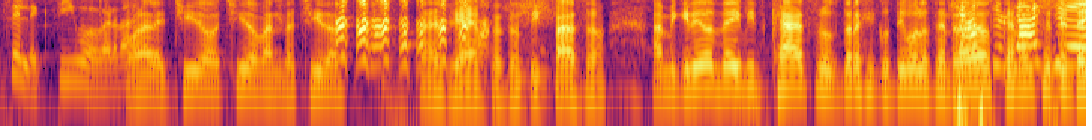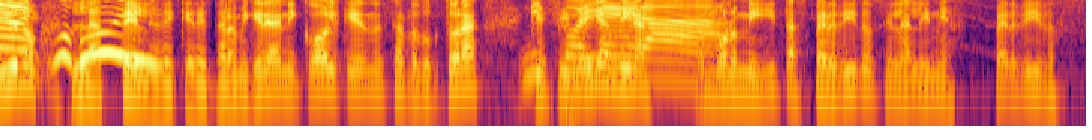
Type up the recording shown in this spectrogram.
selectivo, ¿verdad? Órale, chido, chido, banda, chido. No es cierto, es un tipazo. A mi querido David Katz, productor ejecutivo de Los Enredados, Canal Kardashian. 71, la tele de Querétaro. A mi querida Nicole, que es nuestra productora, que sin ella, mira, como hormiguitas perdidos en la línea. Perdidos.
